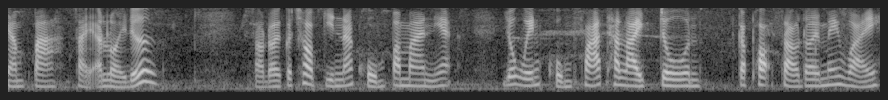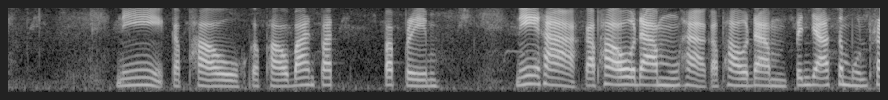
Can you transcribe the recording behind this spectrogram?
ยำปลาใส่อร่อยเด้อสาวดอยก็ชอบกินนะขมประมาณเนี้ยยกเว้นขมฟ้าทลายโจรกระเพาะสาวดอยไม่ไหว นี่กะเพรากะเพราบ้านป้าป้าเปรม นี่ค่ะกะเพราดำค่ะกะเพราดำเป็นยาสมุนไพร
